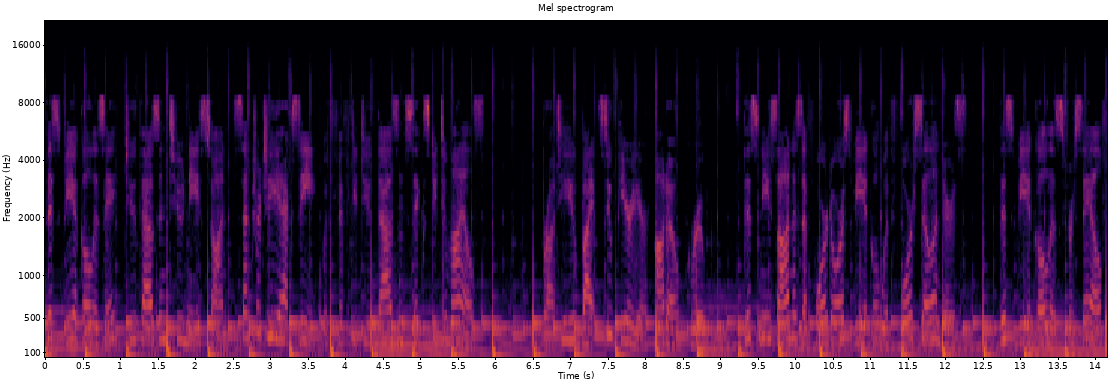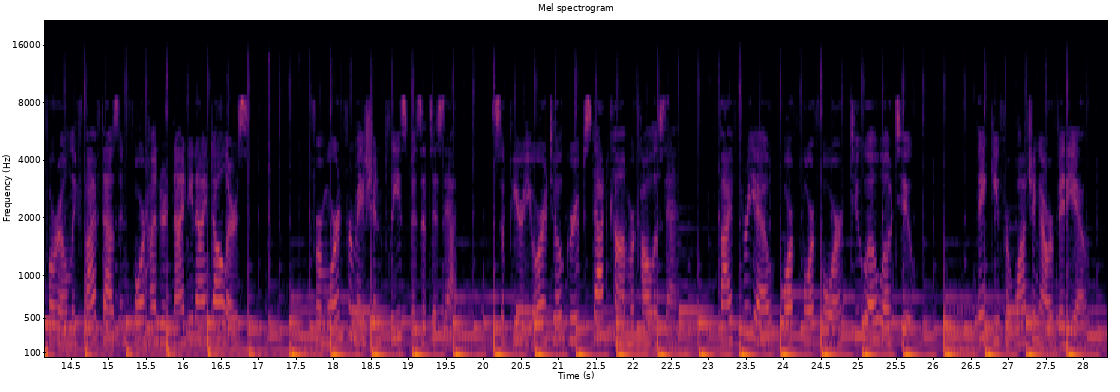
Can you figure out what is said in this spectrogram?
This vehicle is a 2002 Nissan Sentra GXE with 52,062 miles. Brought to you by Superior Auto Group. This Nissan is a four-doors vehicle with four cylinders. This vehicle is for sale for only $5,499. For more information please visit us at superiorautogroups.com or call us at 530-444-2002. Thank you for watching our video.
